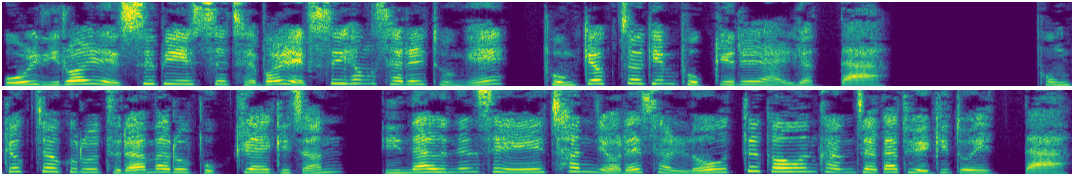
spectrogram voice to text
올 1월 SBS 재벌 X 형사를 통해 본격적인 복귀를 알렸다. 본격적으로 드라마로 복귀하기 전 이나은은 새해의 첫 열애설로 뜨거운 감자가 되기도 했다.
